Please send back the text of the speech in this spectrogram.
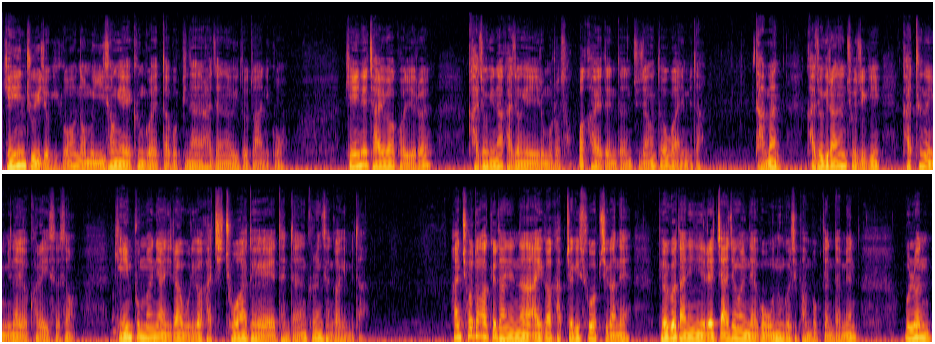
개인주의적이고 너무 이성에 근거했다고 비난을 하자는 의도도 아니고 개인의 자유와 권리를 가족이나 가정의 이름으로 속박해야 된다는 주장은 더욱 아닙니다. 다만 가족이라는 조직이 같은 의미나 역할에 있어서 개인뿐만이 아니라 우리가 같이 조화되어야 된다는 그런 생각입니다. 한 초등학교 다니는 아이가 갑자기 수업 시간에 별거 다닌 일에 짜증을 내고 우는 것이 반복된다면 물론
